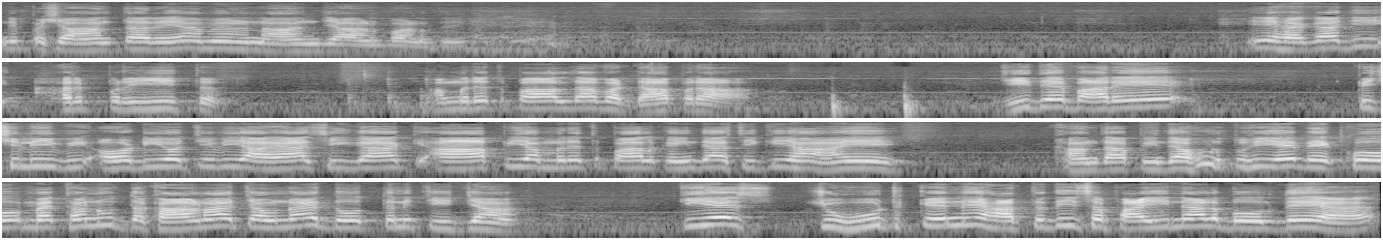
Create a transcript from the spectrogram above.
ਨਹੀਂ, ਪਛਾਣ ਤਾਂ ਰਿਹਾ, ਮੈਂ ਨਾਂ ਜਾਣ ਬਣਦੇ। ਇਹ ਹੈਗਾ ਜੀ ਹਰਪ੍ਰੀਤ, ਅੰਮ੍ਰਿਤਪਾਲ ਦਾ ਵੱਡਾ ਭਰਾ। ਜਿਹਦੇ ਬਾਰੇ ਪਿਛਲੀ ਵੀ ਆਡੀਓ 'ਚ ਵੀ ਆਇਆ ਸੀਗਾ ਕਿ ਆਪ ਹੀ ਅੰਮ੍ਰਿਤਪਾਲ ਕਹਿੰਦਾ ਸੀ ਕਿ ਹਾਂ, ਇਹ ਖਾਂਦਾ ਪੀਂਦਾ। ਹੁਣ ਤੁਸੀਂ ਇਹ ਵੇਖੋ, ਮੈਂ ਤੁਹਾਨੂੰ ਦਿਖਾਉਣਾ ਚਾਹੁੰਦਾ ਇਹ ਦੋ ਤਿੰਨ ਚੀਜ਼ਾਂ। ਕਿ ਇਹ ਝੂਠ ਕਿੰਨੇ ਹੱਥ ਦੀ ਸਫ਼ਾਈ ਨਾਲ ਬੋਲਦੇ ਆ,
